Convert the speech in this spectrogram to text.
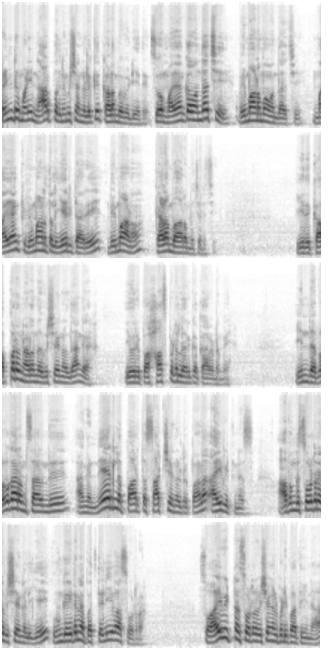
ரெண்டு மணி நாற்பது நிமிஷங்களுக்கு கிளம்ப வேண்டியது. ஸோ மயங்கம் வந்தாச்சு விமானமும் வந்தாச்சு. மயங்க் விமானத்தில் ஏறிட்டாரு விமானம் கிளம்ப ஆரம்பிச்சிடுச்சு இதுக்கப்புறம் நடந்த விஷயங்கள் தாங்க. இவர் இப்போ ஹாஸ்பிட்டலில் இருக்க காரணமே. இந்த விவகாரம் சார்ந்து அங்கே நேரில் பார்த்த சாட்சியங்கள் இருப்பால ஐ விட்னஸ் அவங்க சொல்கிற விஷயங்களையே உங்ககிட்ட நான் இப்போ தெளிவாக சொல்கிறேன் ஸோ ஐ விட்னஸ் சொல்கிற விஷயங்கள் படி பார்த்தீங்கன்னா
